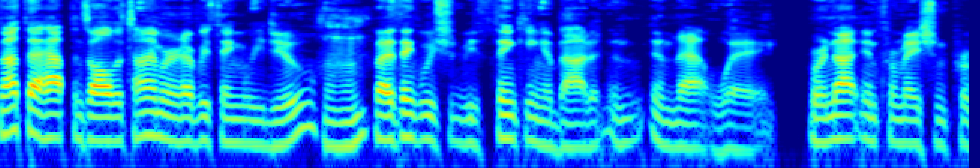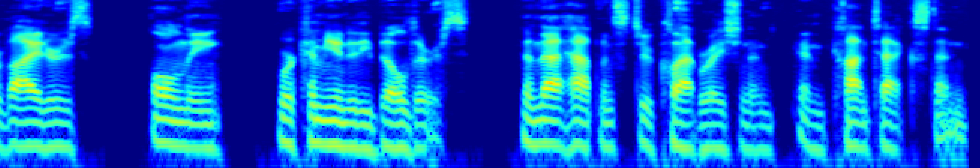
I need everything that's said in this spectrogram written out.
Not that happens all the time or in everything we do, Mm-hmm. but I think we should be thinking about it in, in that way. We're not information providers only, we're community builders. And that happens through collaboration and, and context and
